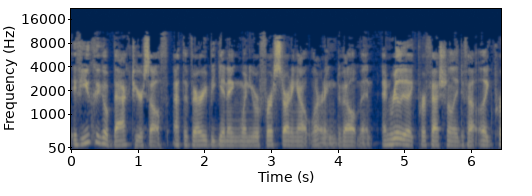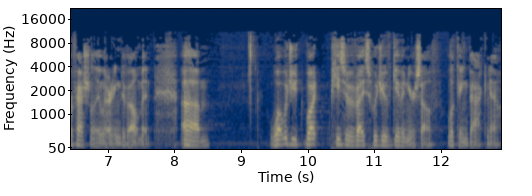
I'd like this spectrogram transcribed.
If you could go back to yourself at the very beginning when you were first starting out learning development, and really like professionally develop, like professionally learning development, um, what would you? What piece of advice would you have given yourself looking back now?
